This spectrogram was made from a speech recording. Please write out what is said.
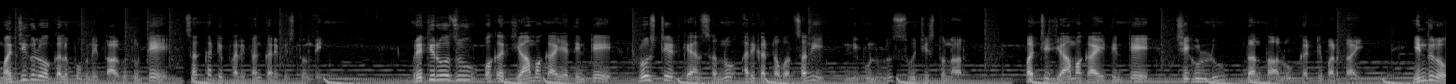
మజ్జిగలో కలుపుకుని తాగుతుంటే చక్కటి ఫలితం కనిపిస్తుంది. ప్రతిరోజు ఒక జామకాయ తింటే ప్రోస్టేట్ క్యాన్సర్ను అరికట్టవచ్చని నిపుణులు సూచిస్తున్నారు. పచ్చి జామకాయ తింటే చిగుళ్ళు దంతాలు గట్టిపడతాయి. ఇందులో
